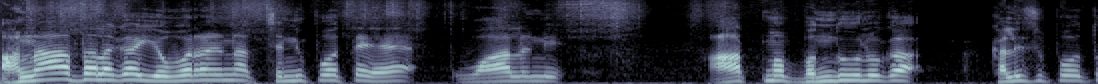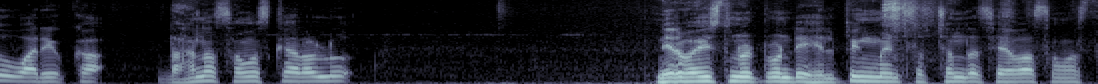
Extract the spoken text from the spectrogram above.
అనాథలుగా ఎవరైనా చనిపోతే వాళ్ళని ఆత్మ బంధువులుగా కలిసిపోతూ వారి యొక్క దహన సంస్కారాలు నిర్వహిస్తున్నటువంటి హెల్పింగ్ మైండ్ స్వచ్ఛంద సేవా సంస్థ.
